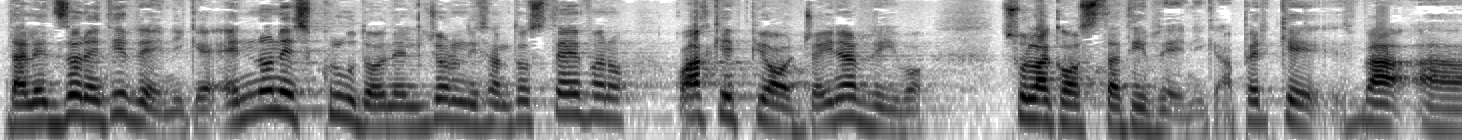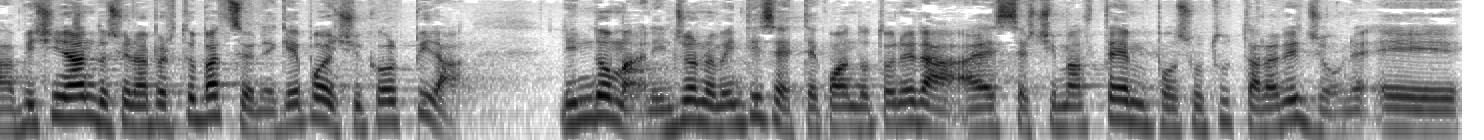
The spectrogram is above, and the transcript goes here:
dalle zone tirreniche. E non escludo nel giorno di Santo Stefano qualche pioggia in arrivo sulla costa tirrenica, perché va avvicinandosi una perturbazione che poi ci colpirà l'indomani, il giorno 27, quando tornerà a esserci maltempo su tutta la regione e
